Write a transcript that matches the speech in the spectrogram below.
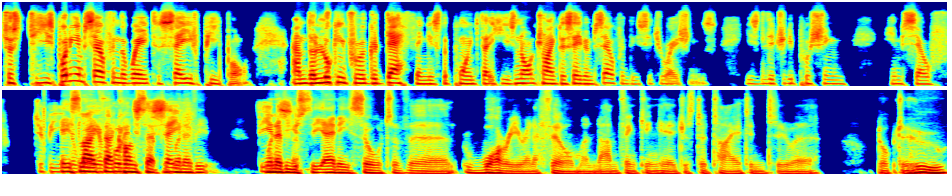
just he's putting himself in the way to save people and the looking for a good death thing is the point that he's not trying to save himself in these situations he's literally pushing himself to be in It's like that concept of whenever you, the whenever you see any sort of uh, warrior in a film, and I'm thinking here just to tie it into uh, Doctor Who.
